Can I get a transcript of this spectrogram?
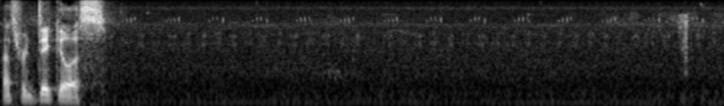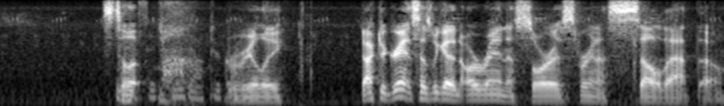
That's ridiculous. Still, Dr. Really. Dr. Grant says we got an Ouranosaurus. We're gonna sell that though.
